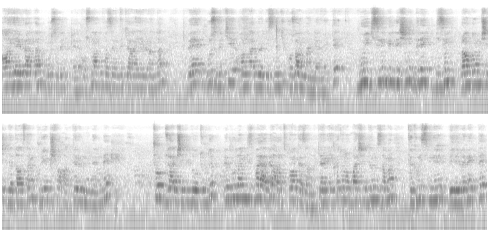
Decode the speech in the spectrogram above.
Ahi Evran'dan, Bursa'da e, Osmanlı pazarındaki Ahi Evran'dan ve Bursa'daki Hanlar bölgesindeki Kozan'dan gelmekte. Bu ikisinin birleşimi direkt bizim random bir şekilde dağıtılan kuru ve aktör ürünlerine çok güzel bir şekilde oturdu ve buradan biz bayağı bir artı puan kazandık. Yani Hekaton'a başladığımız zaman takım ismini belirlemek de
